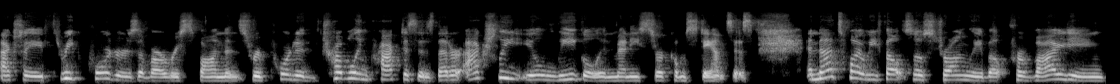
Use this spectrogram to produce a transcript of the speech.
actually three quarters of our respondents reported troubling practices that are actually illegal in many circumstances. And that's why we felt so strongly about providing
